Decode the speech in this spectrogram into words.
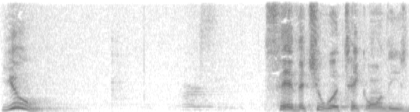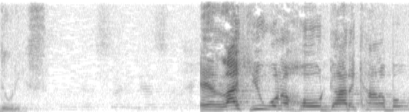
you said that you would take on these duties. And like you want to hold God accountable,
